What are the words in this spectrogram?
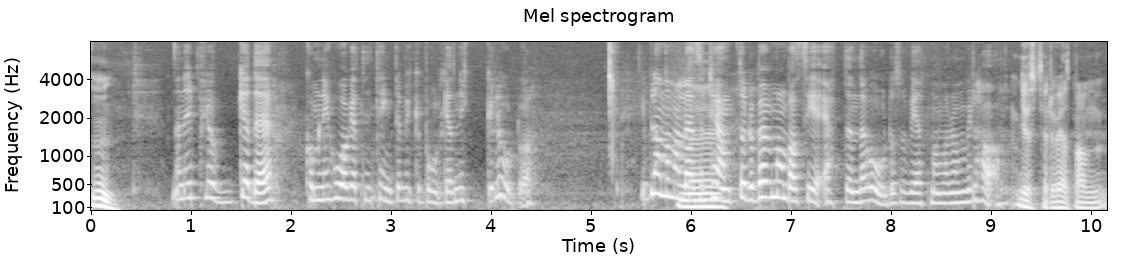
Mm. När ni pluggade, kommer ni ihåg att ni tänkte mycket på olika nyckelord då? Ibland när man läser Nej. tentor då behöver man bara se ett enda ord och så vet man vad de vill ha. Just det, då vet man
